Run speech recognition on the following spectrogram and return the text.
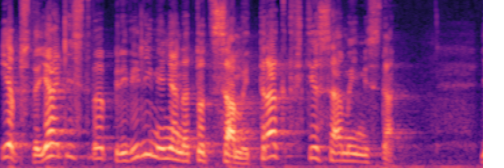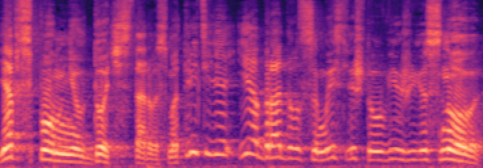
и обстоятельства привели меня на тот самый тракт в те самые места – я вспомнил дочь старого смотрителя и обрадовался мысли, что увижу ее снова.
